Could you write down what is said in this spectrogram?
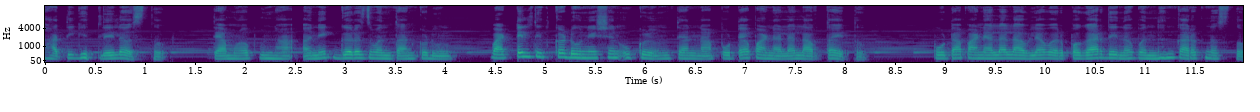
हाती घेतलेलं असतं. त्यामुळं पुन्हा अनेक गरजवंतांकडून वाटेल तितकं डोनेशन उकळून त्यांना पोट्या पाण्याला लावता येतं. पोटा पाण्याला लावल्यावर पगार देणं बंधनकारक नसतं.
